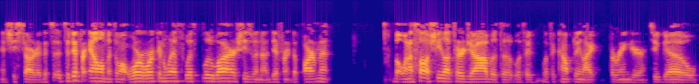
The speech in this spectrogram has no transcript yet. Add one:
and she started. It's it's a different element than what we're working with with Blue Wire. She's in a different department. But when I saw she left her job with a with a with a company like the Ringer to go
